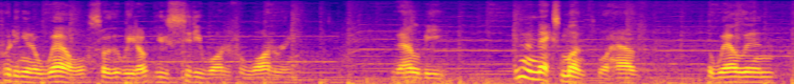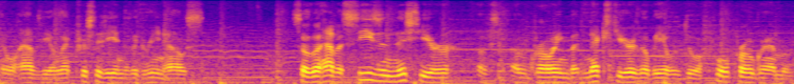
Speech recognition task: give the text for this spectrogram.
putting in a well so that we don't use city water for watering. That'll be in the next month we'll have the well in and we'll have the electricity into the greenhouse. So they'll have a season this year of, of growing, but next year they'll be able to do a full program of,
